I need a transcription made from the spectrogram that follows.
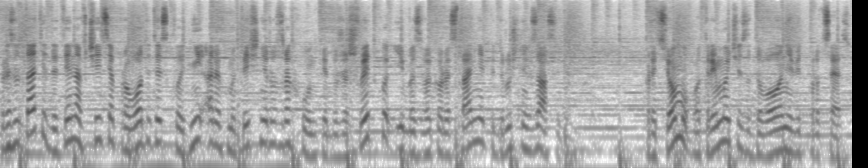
В результаті дитина вчиться проводити складні арифметичні розрахунки дуже швидко і без використання підручних засобів, при цьому отримуючи задоволення від процесу.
